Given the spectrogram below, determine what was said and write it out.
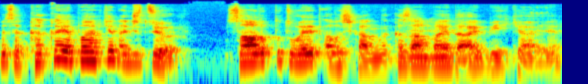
Mesela kaka yaparken acıtıyor. Sağlıklı tuvalet alışkanlığı kazanmaya dair bir hikaye.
